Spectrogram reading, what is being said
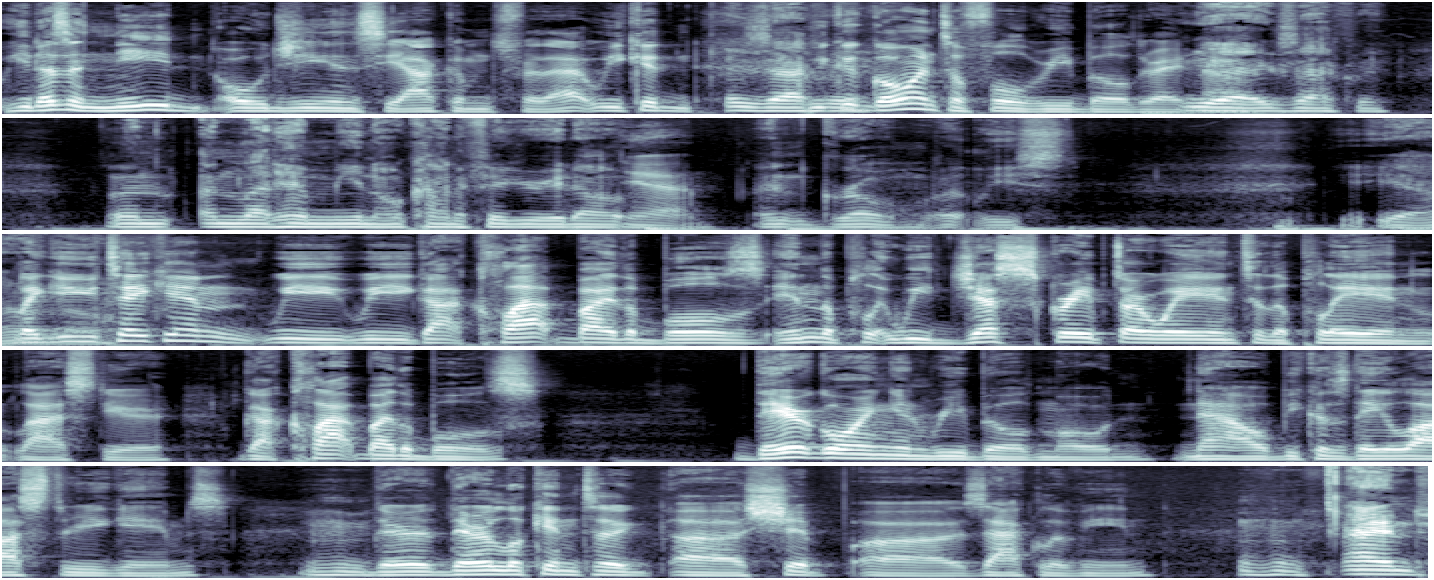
he doesn't need OG and Siakam for that. We could Exactly. we could go into full rebuild right now. Yeah, exactly. And and let him, you know, kind of figure it out. Yeah. And grow at least. Yeah. Like you know. take in, we we got clapped by the Bulls in the play. We just scraped our way into the play in last year. Got clapped by the Bulls. They're going in rebuild mode now because they lost three games. Mm-hmm. They're they're looking to uh, ship uh, Zach LaVine. And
